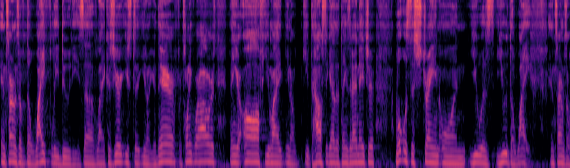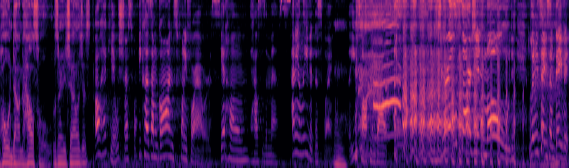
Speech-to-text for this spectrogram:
in terms of the wifely duties of like because you're used to you know you're there for 24 hours, then you're off. You might you know keep the house together, things of that nature. What was the strain on you as you the wife in terms of holding down the household? Was there any challenges? Oh heck yeah, it was stressful because I'm gone 24 hours. Get home, the house is a mess. I didn't leave it this way. Mm. You talking about drill sergeant mode? Let me tell you something, David.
